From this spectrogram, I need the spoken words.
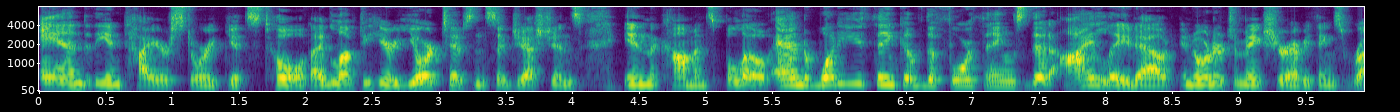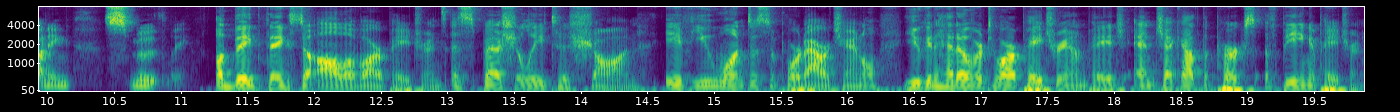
and the entire story gets told. I'd love to hear your tips and suggestions in the comments below. And what do you think of the four things that I laid out in order to make sure everything's running smoothly? A big thanks to all of our patrons, especially to Sean. If you want to support our channel, you can head over to our Patreon page and check out the perks of being a patron.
